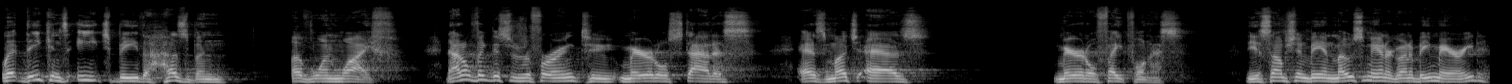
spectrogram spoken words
Let deacons each be the husband of one wife. Now, I don't think this is referring to marital status as much as marital faithfulness. The assumption being most men are going to be married.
